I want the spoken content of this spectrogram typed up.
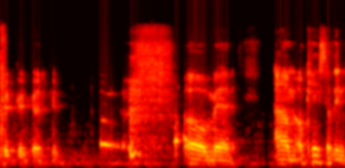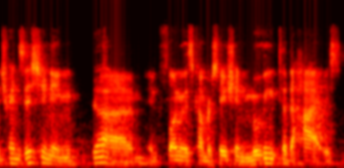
good, good, good, good. Oh man. Um, okay, so then transitioning Yeah. um, and flowing with this conversation, moving to the highs.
